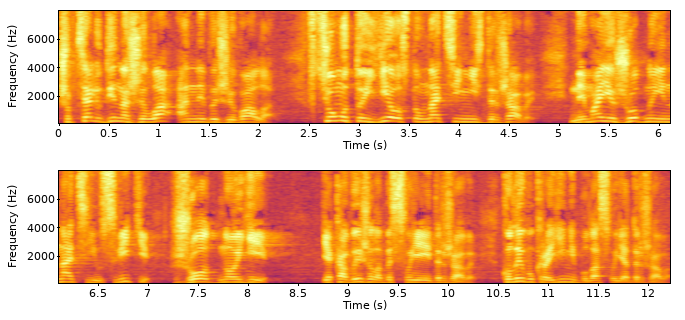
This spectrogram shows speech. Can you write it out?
Щоб ця людина жила, а не виживала. В цьому то і є основна цінність держави. Немає жодної нації у світі, жодної, яка вижила без своєї держави, коли в Україні була своя держава.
